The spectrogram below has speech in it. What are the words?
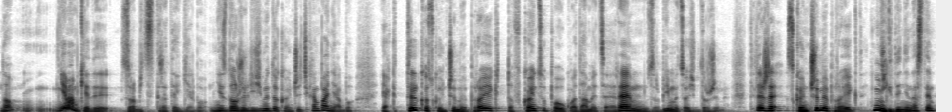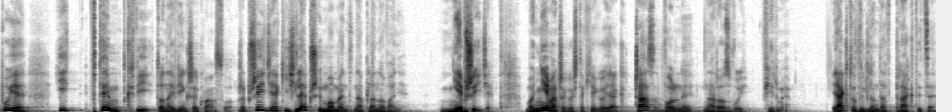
no nie mam kiedy zrobić strategii, albo nie zdążyliśmy dokończyć kampanii, albo jak tylko skończymy projekt, to w końcu poukładamy CRM, zrobimy coś, wdrożymy. Tyle, że skończymy projekt nigdy nie następuje i w tym tkwi to największe kłamstwo, że przyjdzie jakiś lepszy moment na planowanie. Nie przyjdzie, bo nie ma czegoś takiego jak czas wolny na rozwój firmy. Jak to wygląda w praktyce?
